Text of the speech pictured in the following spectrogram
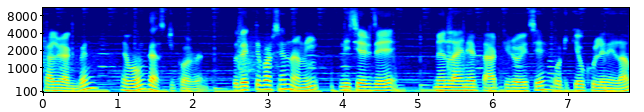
খেয়াল রাখবেন এবং কাজটি করবেন। তো দেখতে পাচ্ছেন আমি নিচের যে মেন লাইনের তারটি রয়েছে, ওটিকেও খুলে নিলাম।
